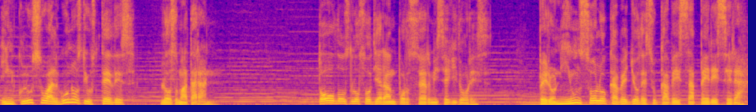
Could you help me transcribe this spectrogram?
Incluso algunos de ustedes los matarán. Todos los odiarán por ser mis seguidores, pero ni un solo cabello de su cabeza perecerá.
